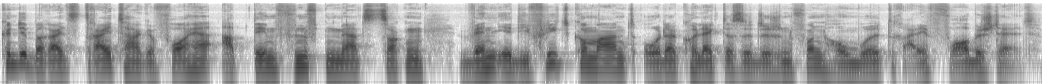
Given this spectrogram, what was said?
könnt ihr bereits drei Tage vorher ab dem 5. März zocken, wenn ihr die Fleet Command oder Collectors Edition von Homeworld 3 vorbestellt.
